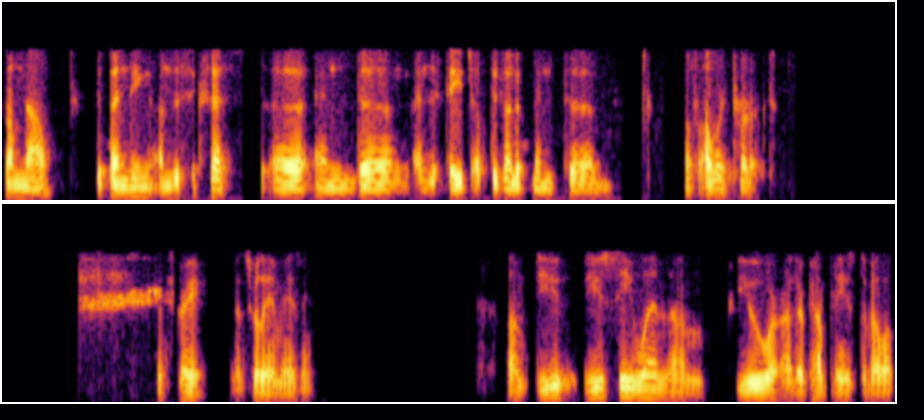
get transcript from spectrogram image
from now, depending on the success uh, and um, and the stage of development um, of our product. That's great. That's really amazing. Um, do you do you see when um, you or other companies develop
